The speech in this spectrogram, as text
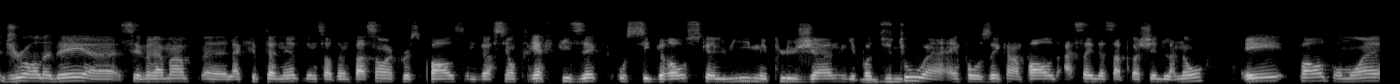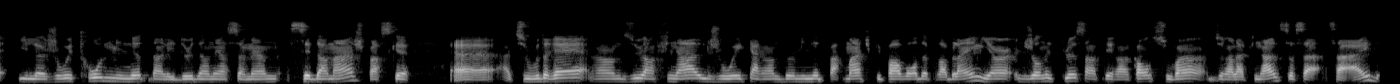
Drew Holiday, euh, c'est vraiment euh, la kryptonite d'une certaine façon à Chris Paul. C'est une version très physique, aussi grosse que lui, mais plus jeune. Il n'est pas du mm-hmm. tout euh, imposé quand Paul essaie de s'approcher de l'anneau. Et Paul, pour moi, il a joué trop de minutes dans les deux dernières semaines. C'est dommage parce que tu voudrais, rendu en finale, jouer 42 minutes par match puis pas avoir de problème. Il y a une journée de plus entre tes rencontres souvent durant la finale, ça, ça, aide.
